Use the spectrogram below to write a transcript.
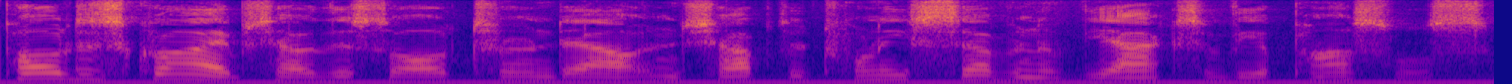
Paul describes how this all turned out in chapter 27 of the Acts of the Apostles.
